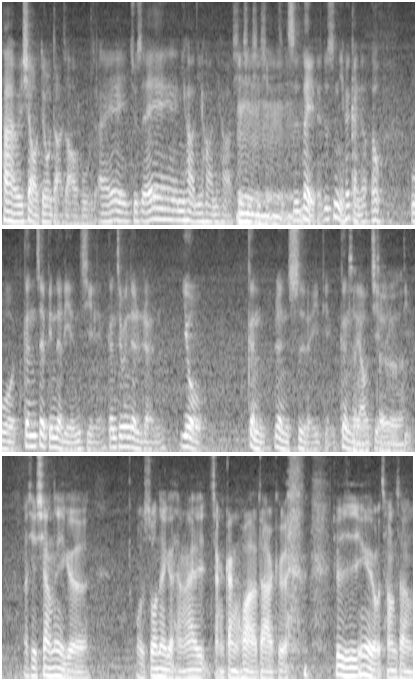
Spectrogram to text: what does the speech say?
他还会笑我对我打招呼，哎，就是哎，你好，你好，你好，谢谢，谢谢之类的，就是你会感觉哦，我跟这边的连接，跟这边的人又。更认识了一点，更了解了一点。而且像那个我说那个很爱讲干话的大哥，就是因为我常常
